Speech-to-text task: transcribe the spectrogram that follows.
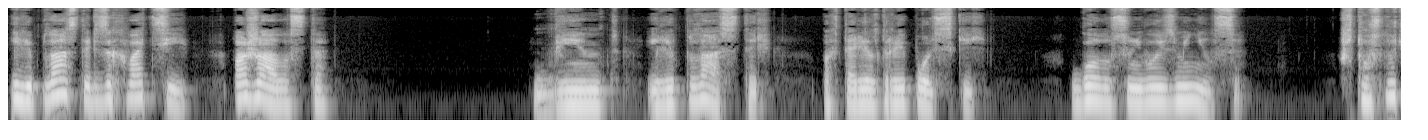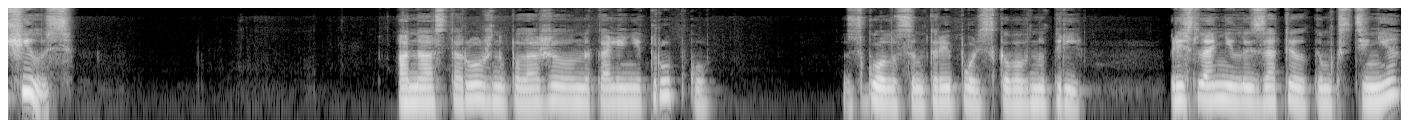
или пластырь, захвати. Пожалуйста». «Бинт или пластырь?» — повторил Троепольский. Голос у него изменился. «Что случилось?» Она осторожно положила на колени трубку с голосом Троепольского внутри, прислонилась затылком к стене,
